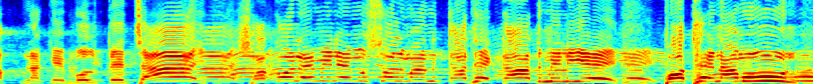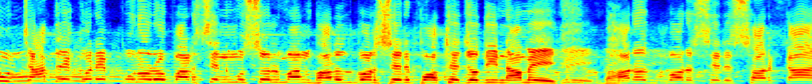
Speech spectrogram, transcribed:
আপনাকে বলতে চাই, সকলে মিলে মুসলমান কাঁধে কাঁধ মিলিয়ে পথে নামুন। যাতে করে পনেরো পার্সেন্ট মুসলমান ভারতবর্ষের পথে যদি নামে, ভারতবর্ষের সরকার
